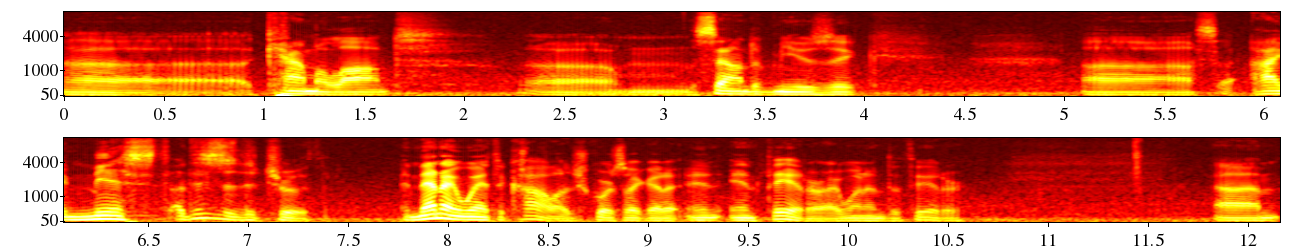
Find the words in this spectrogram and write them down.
uh, camelot um, the sound of music uh, so i missed uh, this is the truth and then i went to college of course i got a, in, in theater i went into theater um,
